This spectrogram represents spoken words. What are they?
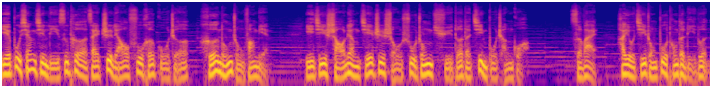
也不相信李斯特在治疗复合骨折和脓肿方面，以及少量截肢手术中取得的进步成果。此外，还有几种不同的理论。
